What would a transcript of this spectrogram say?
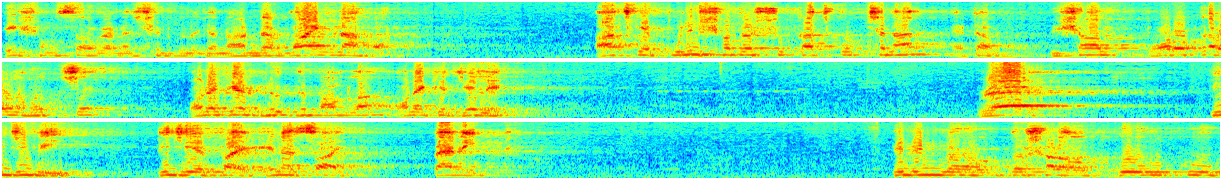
এই সমস্ত অর্গানাইজেশনগুলো যেন আন্ডারমাইন্ড না হয়। আজকে পুলিশ সদস্য কাজ করছে না, এটা বিশাল বড় কারণ হচ্ছে। অনেকের বিরুদ্ধে মামলা অনেকে জেলে। RAB, BGB DGFI NSI, panic. বিভিন্ন দোষারোপ, গুম, কুম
